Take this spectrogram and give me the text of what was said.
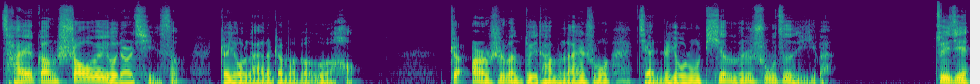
才刚稍微有点起色，这又来了这么个噩耗。这二十万对他们来说简直犹如天文数字一般。最近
